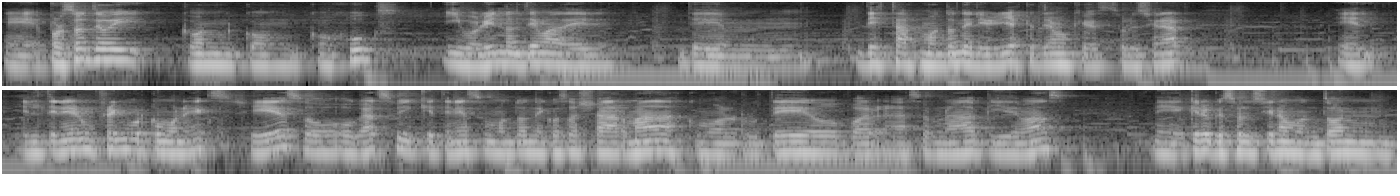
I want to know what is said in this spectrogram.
Eh, por suerte, hoy con, con, con hooks y volviendo al tema de, de, mm, de estas montón de librerías que tenemos que solucionar, el, el tener un framework como Next.js o, o Gatsby que tenías un montón de cosas ya armadas como el ruteo, poder hacer una API y demás, eh, creo que soluciona un montón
